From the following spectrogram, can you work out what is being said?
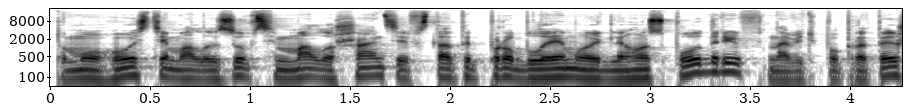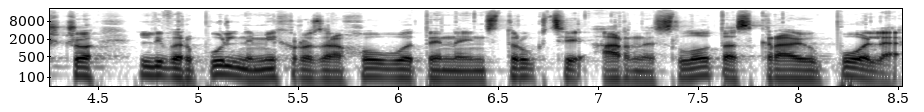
Тому гості мали зовсім мало шансів стати проблемою для господарів, навіть попри те, що Ліверпуль не міг розраховувати на інструкції Арне Слота з краю поля.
